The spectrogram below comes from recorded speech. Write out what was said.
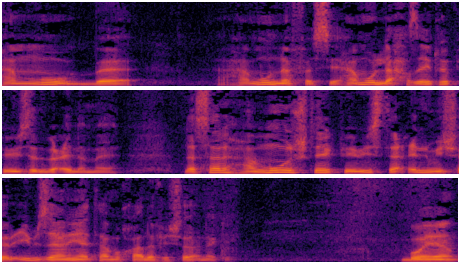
همو ب همو نفسي همو لحظة في يسد بعلمه لسر هموش تيك بيويست علمي شرعي بزاني هتا مخالف شرعنك بويا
